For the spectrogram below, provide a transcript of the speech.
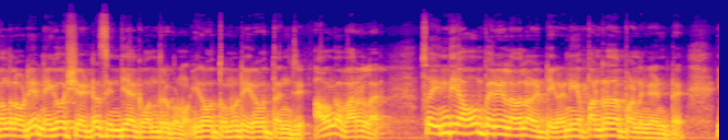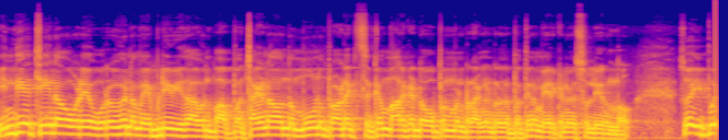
இவங்களுடைய நெகோஷியேட்டர்ஸ் இந்தியாவுக்கு வந்திருக்கணும். இருபத்தொன்னு டு இருபத்தஞ்சு. அவங்க வரலை. ஸோ இந்தியாவும் பெரிய லெவலில் அழட்டிக்கலாம் நீங்கள் பண்ணுறதை பண்ணுங்கன்ட்டு. இந்திய சீனாவுடைய உறவு நம்ம எப்படி இதாகும்னு பார்ப்போம். சைனா வந்து மூணு ப்ராடக்ட்ஸுக்கு மார்க்கெட்டை ஓப்பன் பண்ணுறாங்கன்றதை பற்றி நம்ம ஏற்கனவே சொல்லியிருந்தோம். ஸோ இப்போ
